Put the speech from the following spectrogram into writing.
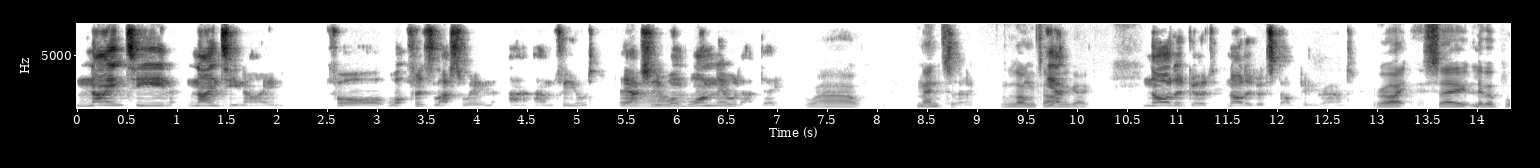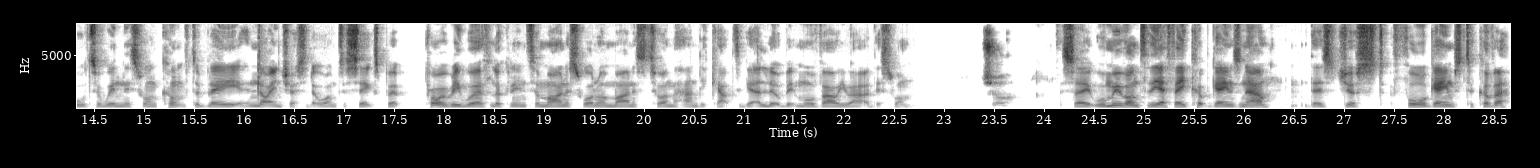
1999, for Watford's last win at Anfield. They wow. actually won 1 0 that day. Wow. Mental. So, a long time yeah, ago. Not a good, not a good stomping ground. Right. So Liverpool to win this one comfortably. Not interested at one to six, but probably worth looking into minus one or minus two on the handicap to get a little bit more value out of this one. Sure. So we'll move on to the FA Cup games now. There's just four games to cover.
